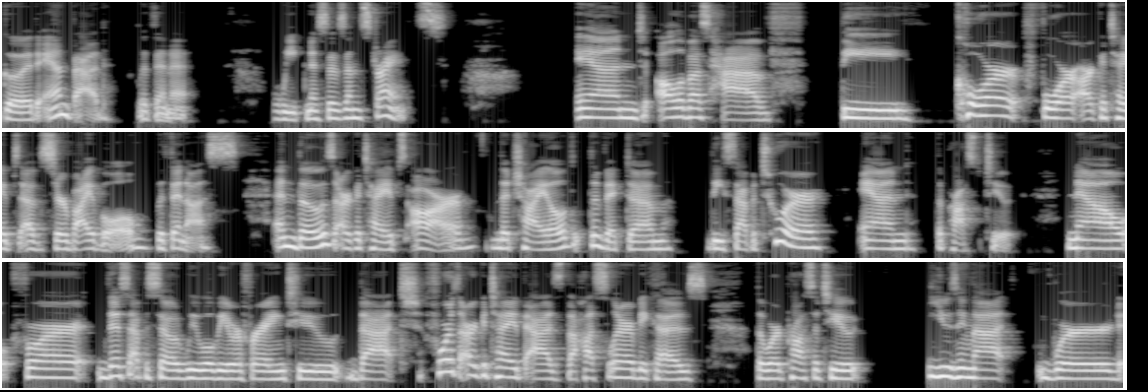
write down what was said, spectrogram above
good and bad within it, weaknesses and strengths. And all of us have the core four archetypes of survival within us. And those archetypes are the child, the victim, the saboteur, and the prostitute. Now, for this episode, we will be referring to that fourth archetype as the hustler because the word prostitute, using that word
